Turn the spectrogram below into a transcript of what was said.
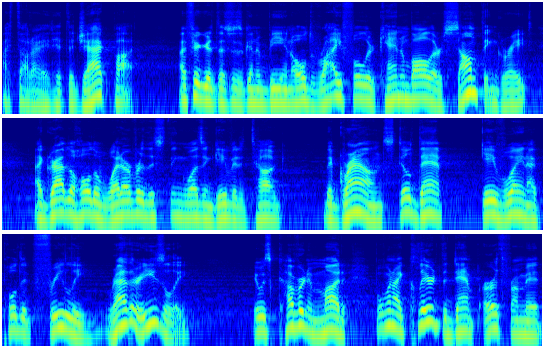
I thought I had hit the jackpot. I figured this was going to be an old rifle or cannonball or something great. I grabbed a hold of whatever this thing was and gave it a tug. The ground, still damp, gave way and I pulled it freely, rather easily. It was covered in mud, but when I cleared the damp earth from it,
